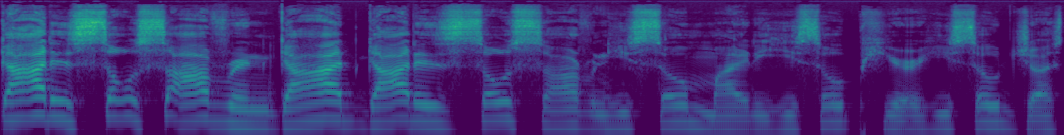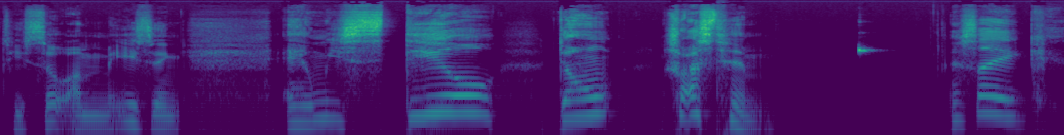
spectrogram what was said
God is so sovereign. God, God is so sovereign. He's so mighty. He's so pure. He's so just. He's so amazing. And we still don't trust him. It's like,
